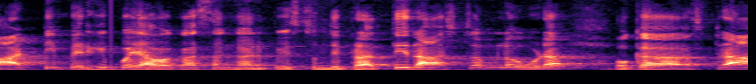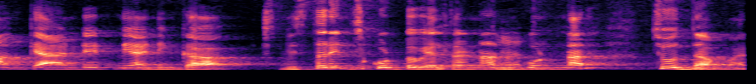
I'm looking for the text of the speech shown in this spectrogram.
పార్టీ పెరిగిపోయే అవకాశం కనిపిస్తుంది. ప్రతి రాష్ట్రంలో కూడా ఒక స్ట్రాంగ్ క్యాండిడేట్ని ఆయన ఇంకా విస్తరించుకుంటూ వెళ్తాడని అనుకుంటున్నారు. చూద్దాం మరి.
